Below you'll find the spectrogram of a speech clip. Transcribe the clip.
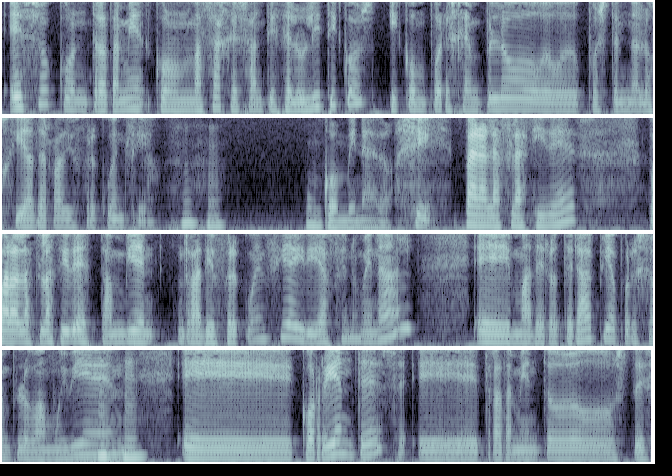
Eso con tratamiento, con masajes anticelulíticos y con, por ejemplo, pues tecnología de radiofrecuencia. un combinado. Sí. Para la flacidez, Para la flacidez también radiofrecuencia iría fenomenal. Eh, maderoterapia, por ejemplo, va muy bien. Eh, corrientes, eh, tratamientos de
